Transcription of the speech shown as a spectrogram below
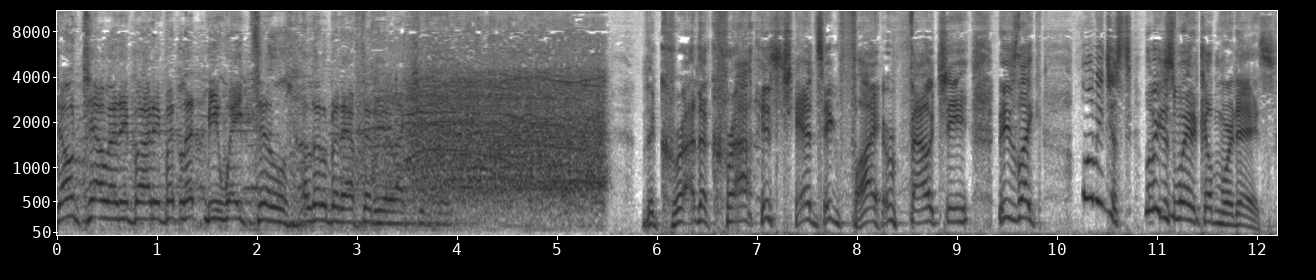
Don't tell anybody, but let me wait till a little bit after the election. The crowd, the crowd is chanting "Fire Fauci." He's like, "Let me just, let me just wait a couple more days,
